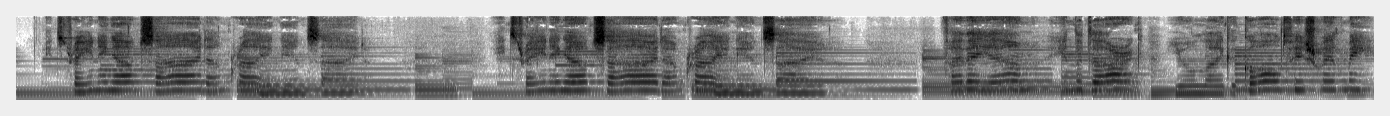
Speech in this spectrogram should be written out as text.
It's raining outside, I'm crying inside. It's raining outside, I'm crying inside. 5 a.m. in the dark, you're like a goldfish with me.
